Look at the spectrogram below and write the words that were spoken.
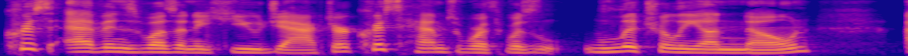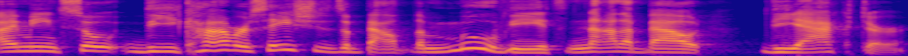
Chris Evans wasn't a huge actor. Chris Hemsworth was literally unknown. I mean, so the conversation is about the movie. It's not about the actor.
